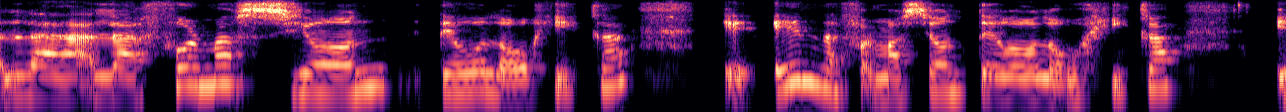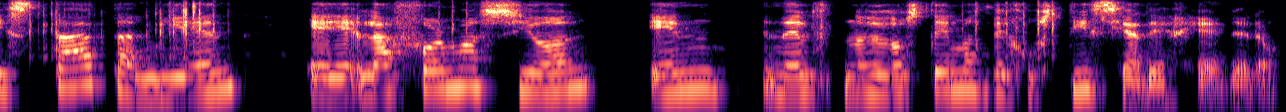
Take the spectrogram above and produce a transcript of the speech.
la, formación teológica, eh, en la formación teológica está también la formación en, los temas de justicia de género.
